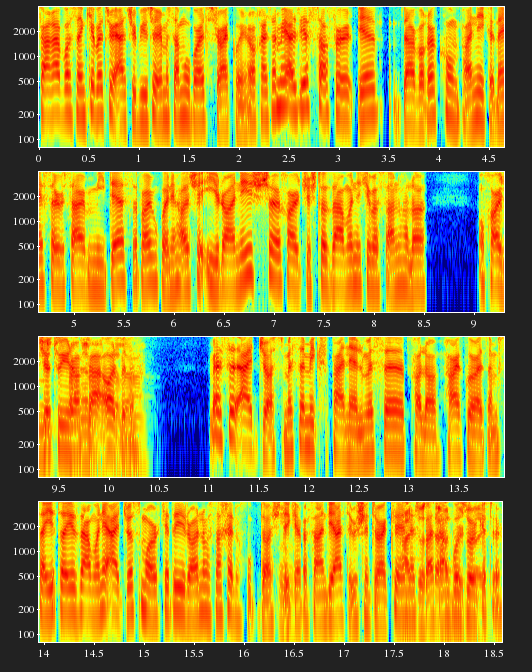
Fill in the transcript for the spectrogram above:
فقط واسه اینکه بتونی attribute مثلا موبایل track کنی. آخر میای از یه software یه در واقع کمپانی که این سرویس رو میده استفاده می‌کنی. حالش ایرانیش خارجیش تو زمانی که مثلا حالا اون خارجی تو ایران فعال بودن مثل Adjust مثل Mixpanel مثل حالا هر کدوم مثلا یه تا یه زمانی Adjust market ایران مثلا خیلی خوب داشته که مثلا the attribution tracker نسبتا بزرگتر.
